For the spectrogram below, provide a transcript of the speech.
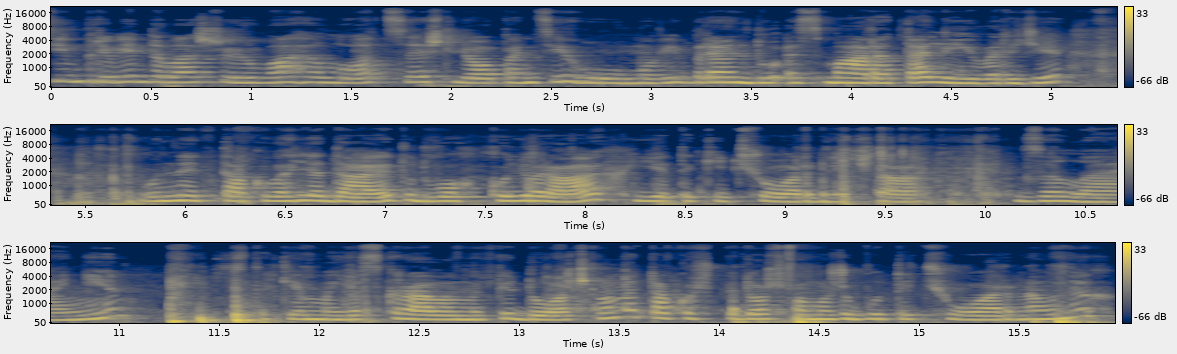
Всім привіт до вашої уваги лот. Це шльопанці гумові бренду Esmara та Livergy. Вони так виглядають у двох кольорах. Є такі чорні та зелені з такими яскравими підошвами. Також підошва може бути чорна у них.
